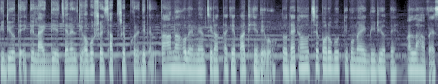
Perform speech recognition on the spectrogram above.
ভিডিওতে একটি লাইক দিয়ে চ্যানেলটি অবশ্যই সাবস্ক্রাইব করে দিবেন। তা না হলে ন্যান্সির আত্মাকে পাঠিয়ে দেব। তো দেখা হচ্ছে পরবর্তী কোনো এক ভিডিওতে আল্লাহ হাফেজ।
